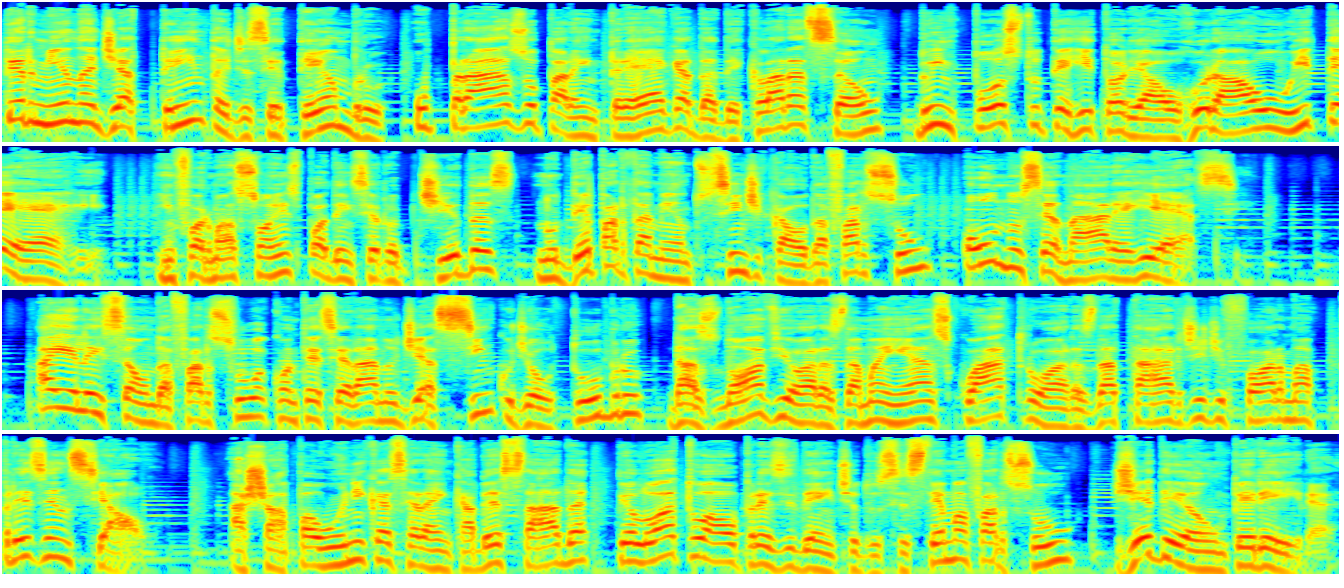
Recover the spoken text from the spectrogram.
termina dia 30 de setembro o prazo para entrega da declaração do Imposto Territorial Rural, o ITR. Informações podem ser obtidas no Departamento Sindical da Farsul ou no Senar RS. A eleição da Farsul acontecerá no dia 5 de outubro, das 9 horas da manhã às 4 horas da tarde, de forma presencial. A chapa única será encabeçada pelo atual presidente do Sistema Farsul, Gedeão Pereira.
